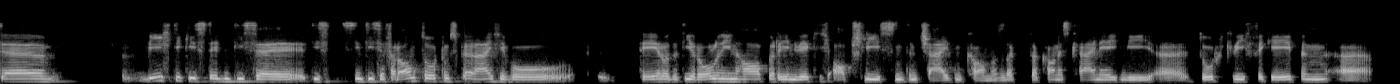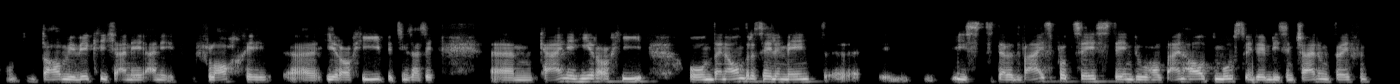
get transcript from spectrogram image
der wichtig ist eben diese, diese, sind diese Verantwortungsbereiche, wo der oder die Rolleninhaberin wirklich abschließend entscheiden kann. Also da, da kann es keine irgendwie äh, Durchgriffe geben. Äh, und, und, da haben wir wirklich eine, eine flache äh, Hierarchie beziehungsweise ähm, keine Hierarchie. Und ein anderes Element äh, ist der Advice-Prozess, den du halt einhalten musst, wenn du eben diese Entscheidung treffen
